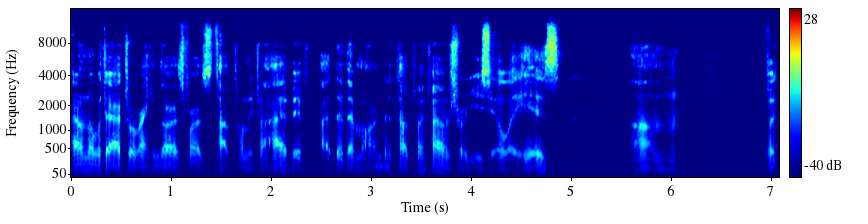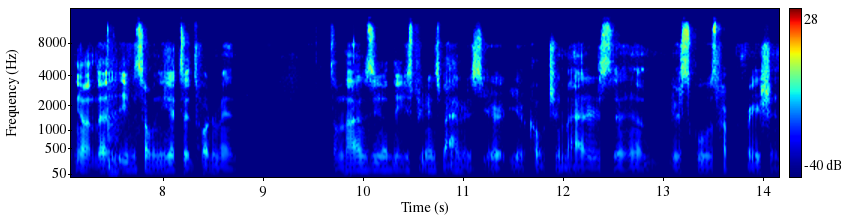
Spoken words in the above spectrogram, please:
I don't know what their actual rankings are as far as top twenty-five. If either of them are in the top twenty-five, I'm sure UCLA is. Um, but you know, the, even so, when you get to the tournament, sometimes you know the experience matters. Your your coaching matters. The, you know, your school's preparation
